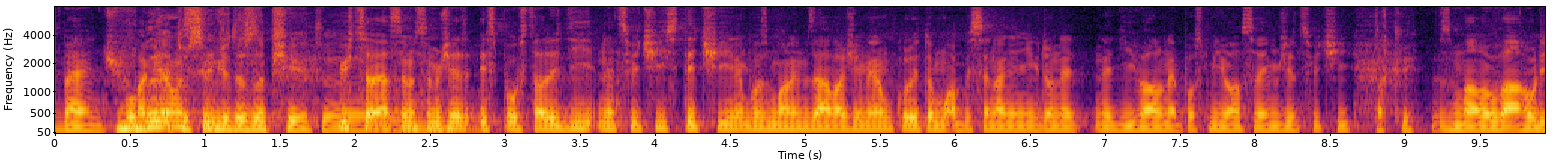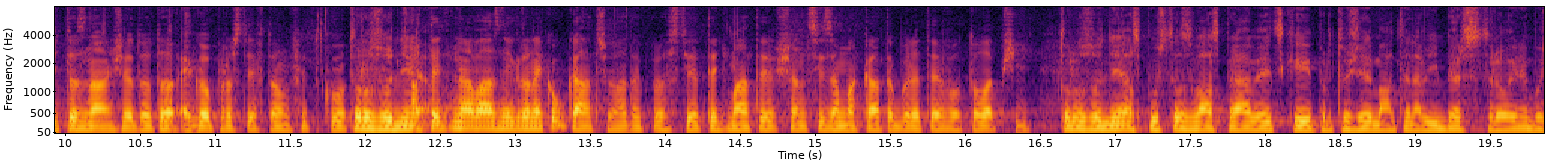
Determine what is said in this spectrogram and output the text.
bench. Mobilitu si můžete zlepšit. Víš co, já si myslím, že i spousta lidí necvičí styčí nebo s malým závažím jenom kvůli tomu, aby se na ně nikdo ne, nedíval, neposmíval se jim, že cvičí Taky. s malou váhou, když to znáš, že to to ego prostě v tom fitku. To rozhodně. A teď na vás někdo nekouká třeba, tak prostě teď máte šanci zamakat a budete o to lepší. To rozhodně a spousta z vás právě vždycky, protože máte na výběr stroj nebo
